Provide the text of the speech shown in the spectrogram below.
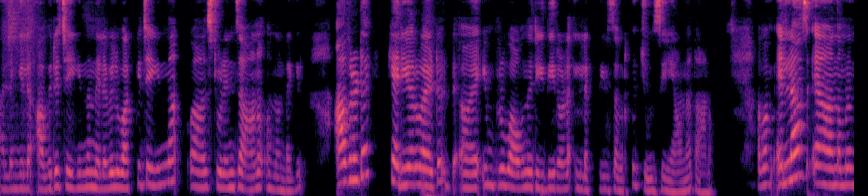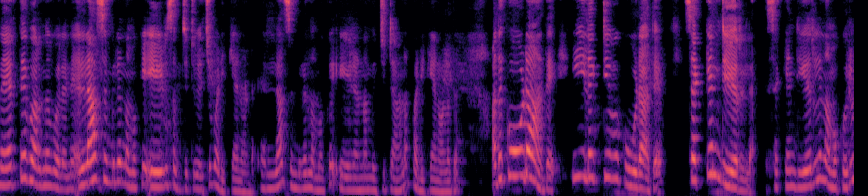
അല്ലെങ്കിൽ അവർ ചെയ്യുന്ന നിലവിൽ വർക്ക് ചെയ്യുന്ന സ്റ്റുഡൻസ് ആണ് എന്നുണ്ടെങ്കിൽ അവരുടെ കരിയറുമായിട്ട് ഇമ്പ്രൂവ് ആവുന്ന രീതിയിലുള്ള ഇലക്ടീവ്സ് അവർക്ക് ചൂസ് ചെയ്യാവുന്നതാണ്. അപ്പം എല്ലാ നമ്മൾ നേരത്തെ പറഞ്ഞ പോലെ തന്നെ എല്ലാ സെമ്മിലും നമുക്ക് ഏഴ് സബ്ജക്റ്റ് വെച്ച് പഠിക്കാനുണ്ട്. എല്ലാ സെമ്മിലും നമുക്ക് ഏഴെണ്ണം വെച്ചിട്ടാണ് പഠിക്കാനുള്ളത്. അത് കൂടാതെ ഈ ഇലക്റ്റീവ് കൂടാതെ സെക്കൻഡ് ഇയറിൽ സെക്കൻഡ് ഇയറിൽ നമുക്കൊരു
